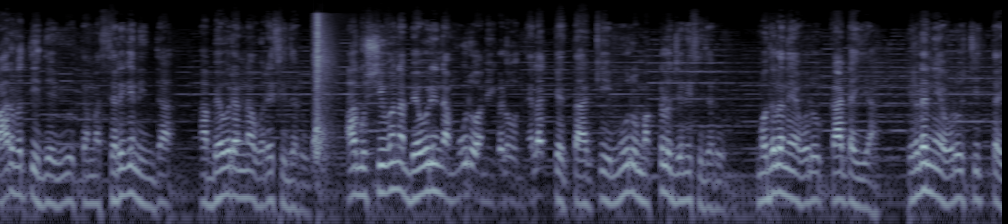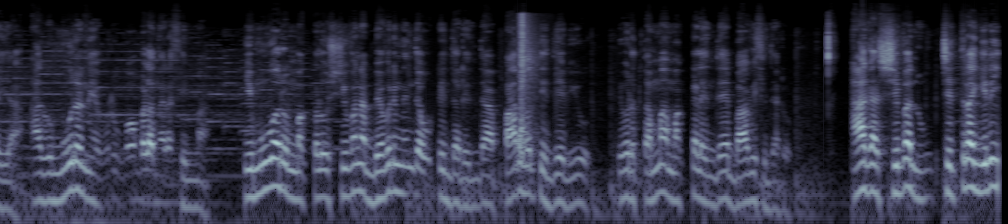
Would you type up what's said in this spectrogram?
ಪಾರ್ವತಿ ದೇವಿಯು ತಮ್ಮ ಸೆರಗಿನಿಂದ ಆ ಬೆವರನ್ನು ಒರೆಸಿದರು. ಹಾಗೂ ಶಿವನ ಬೆವರಿನ ಮೂರು ಹನಿಗಳು ನೆಲಕ್ಕೆ ತಾಕಿ ಮೂರು ಮಕ್ಕಳು ಜನಿಸಿದರು. ಮೊದಲನೆಯವರು ಕಾಟಯ್ಯ, ಎರಡನೆಯವರು ಚಿತ್ತಯ್ಯ ಹಾಗೂ ಮೂರನೆಯವರು ಓಬಳ ನರಸಿಂಹ. ಈ ಮೂವರು ಮಕ್ಕಳು ಶಿವನ ಬೆವರಿನಿಂದ ಹುಟ್ಟಿದ್ದರಿಂದ ಪಾರ್ವತಿ ದೇವಿಯು ಇವರು ತಮ್ಮ ಮಕ್ಕಳೆಂದೇ ಭಾವಿಸಿದರು. ಆಗ ಶಿವನು ಚಿತ್ರಗಿರಿ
